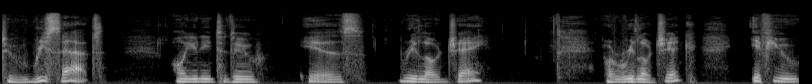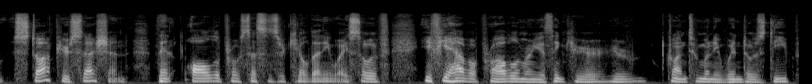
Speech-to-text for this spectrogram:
to reset, all you need to do is reload J or reload jig. If you stop your session, then all the processes are killed anyway. So if if you have a problem or you think you're you're gone too many windows deep,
